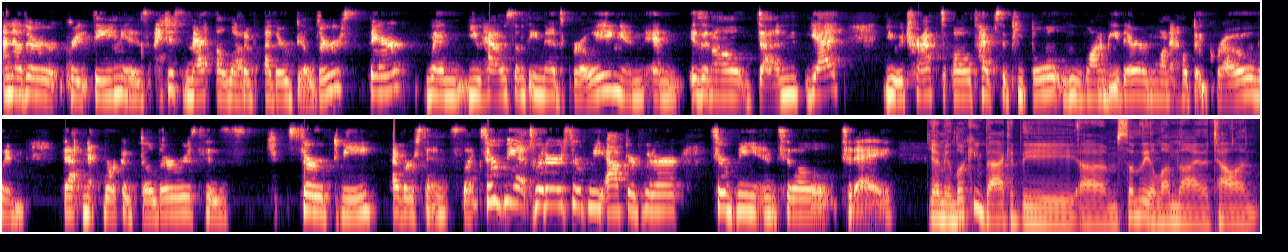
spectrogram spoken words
Another great thing is I just met a lot of other builders there. When you have something that's growing and, and isn't all done yet, you attract all types of people who want to be there and want to help it grow. And that network of builders has served me ever since, like served me at Twitter, served me after Twitter, served me until today. Yeah, I mean, looking back at the um, some of the alumni and the talent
